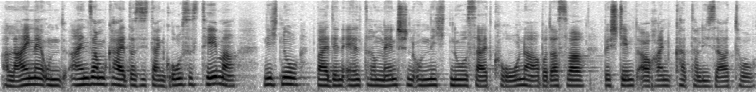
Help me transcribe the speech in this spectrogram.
Alleine und Einsamkeit, das ist ein großes Thema, nicht nur bei den älteren Menschen und nicht nur seit Corona, aber das war bestimmt auch ein Katalysator.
